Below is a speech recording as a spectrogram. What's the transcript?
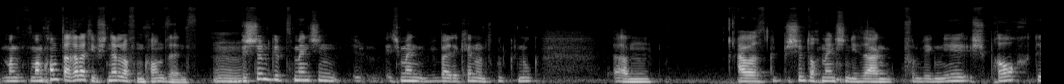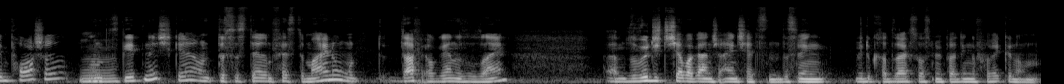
man, man kommt da relativ schnell auf einen Konsens. Mhm. Bestimmt gibt es Menschen, ich meine, wir beide kennen uns gut genug, ähm, aber es gibt bestimmt auch Menschen, die sagen, von wegen, nee, ich brauche den Porsche mhm. und es geht nicht, gell? und das ist deren feste Meinung und darf auch gerne so sein. Ähm, so würde ich dich aber gar nicht einschätzen. Deswegen, wie du gerade sagst, du hast mir ein paar Dinge vorweggenommen.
